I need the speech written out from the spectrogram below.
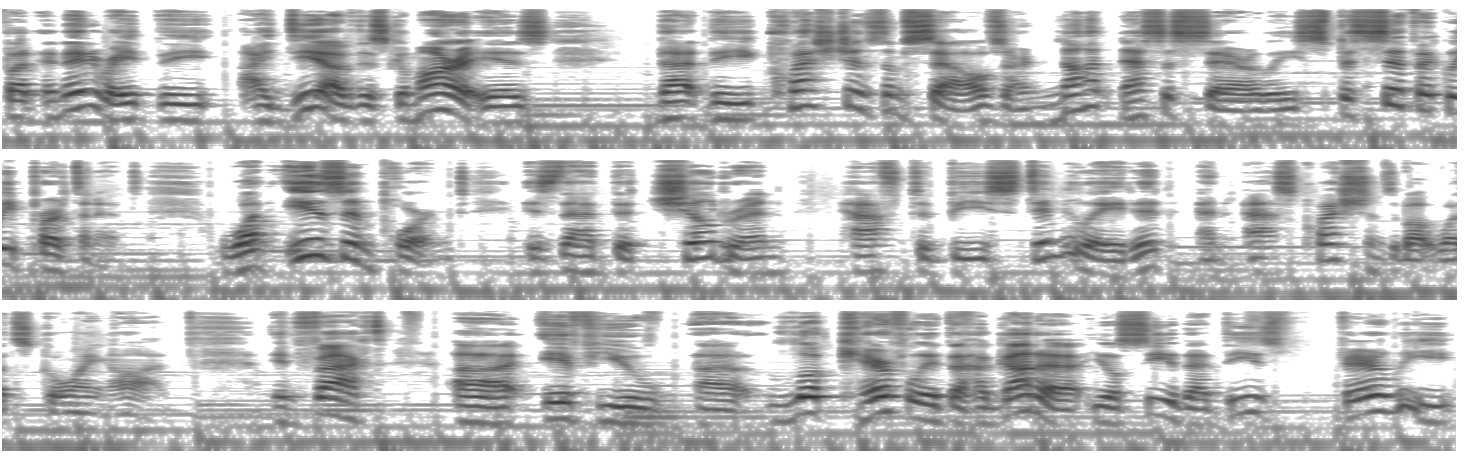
But at any rate, the idea of this Gemara is that the questions themselves are not necessarily specifically pertinent. What is important is that the children have to be stimulated and ask questions about what's going on. In fact, uh, if you uh, look carefully at the Haggadah, you'll see that these fairly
